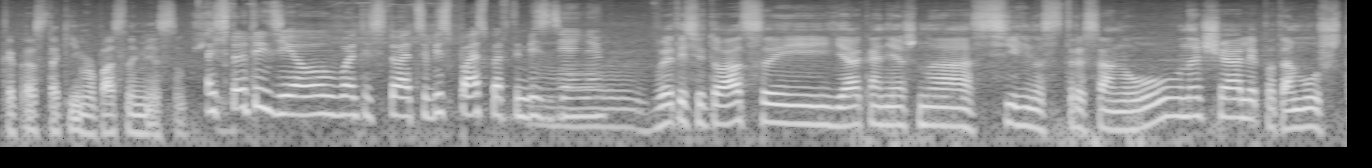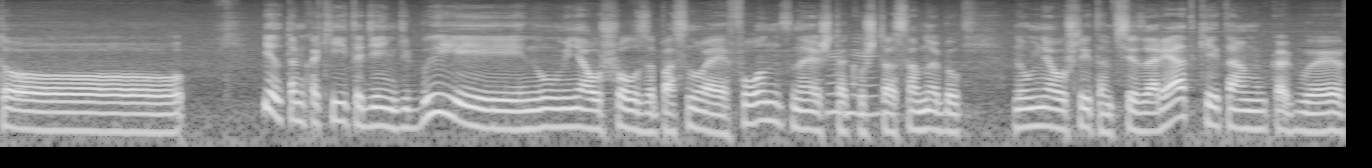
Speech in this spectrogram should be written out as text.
как раз таким опасным местом. А что ты делал в этой ситуации без паспорта, без денег? В этой ситуации я, конечно, сильно стрессанул вначале, потому что нет, там какие-то деньги были, ну, у меня ушел запасной iPhone, знаешь, mm-hmm. так что основной был. Но у меня ушли там все зарядки, там как бы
